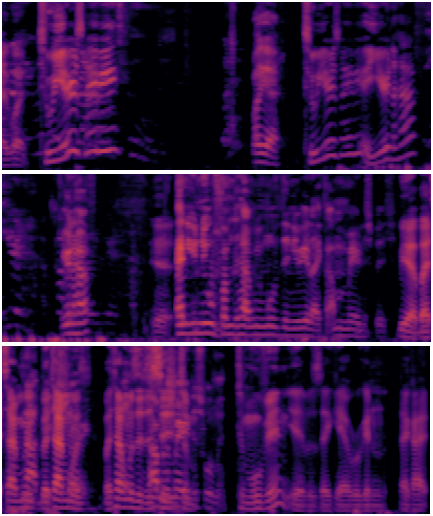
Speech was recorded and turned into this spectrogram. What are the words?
Like what? Two years maybe? Two. Oh yeah, Two years maybe? A year and a half? Year and a half. Year and a half? Yeah. and you knew from the time you moved in, you were like, I'm gonna marry this bitch. Yeah. By the time we, Not by bitch, time was by the time was a I'm gonna decision to this woman. to move in, yeah, it was like, yeah, we're gonna like I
